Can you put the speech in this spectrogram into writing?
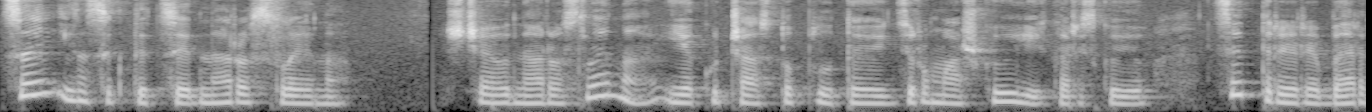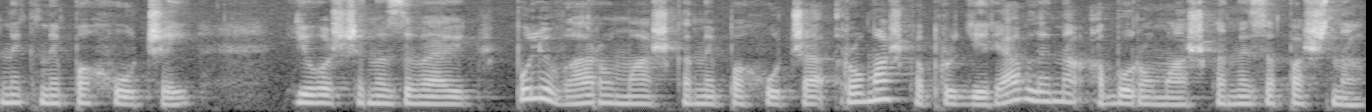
це інсектицидна рослина. Ще одна рослина, яку часто плутають з ромашкою лікарською, це триреберник непахучий. Його ще називають польова ромашка непахуча, ромашка продірявлена або ромашка незапашна.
